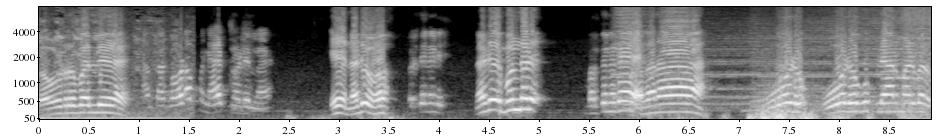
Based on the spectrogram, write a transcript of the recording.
ಗೌಡ್ರ ಬಲ್ಲಿ. ಅಂತ ಗೌಡಪ್ಪನ ಯಾಕೆ ನೋಡಿಲ್ಲ? ಏ ನಡಿ. ನಡಿ ಬಂದ್ ನಡಿ. ಬರ್ತೀನಿ ಓಡು ಓಡ್ ಹೋಗು ಪ್ಲಾನ್ ನಡಿ.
